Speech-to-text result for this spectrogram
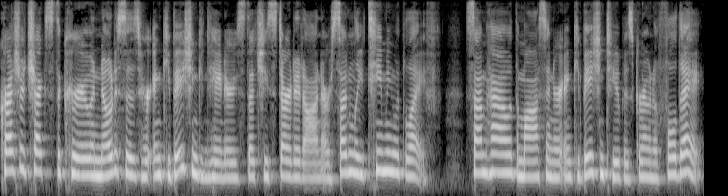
Crusher checks the crew and notices her incubation containers that she started on are suddenly teeming with life. Somehow, the moss in her incubation tube has grown a full day,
